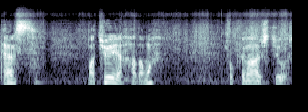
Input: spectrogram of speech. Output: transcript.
ters batıyor ya adama. Çok fena acıtıyorlar.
